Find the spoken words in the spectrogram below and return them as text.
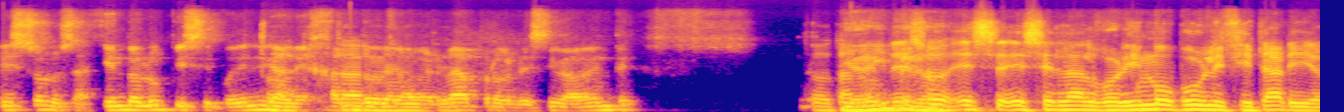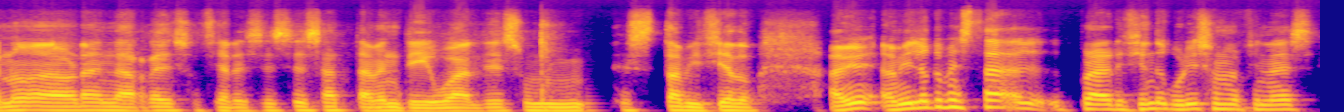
ahí solos haciendo loop y se pueden ir alejando de la verdad progresivamente. Totalmente, eso es, es, el algoritmo publicitario, ¿no? Ahora en las redes sociales es exactamente igual, es un, está viciado. A mí, a mí lo que me está pareciendo curioso al final es,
